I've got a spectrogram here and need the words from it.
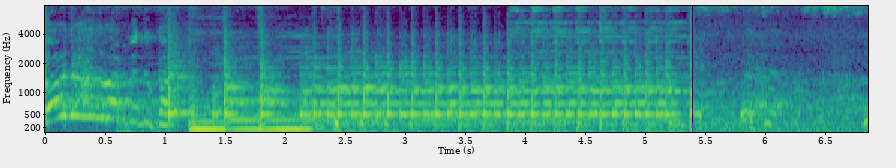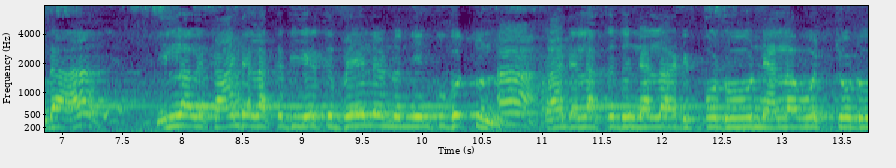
ಹೌದು ಬರ್ಬೇಕು ಇಲ್ಲ? ಕಾಂಡೆ ಹಾಕದು ಏತು ಬೇಲೆಣ್ಣು ನಿಂಕು ಗೊತ್ತು ಕಾಂಡೆ ಹಾಕದು ನೆಲ ಅಡಿಪ್ಪೋಡು ನೆಲ ಒಚ್ಚೋಡು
